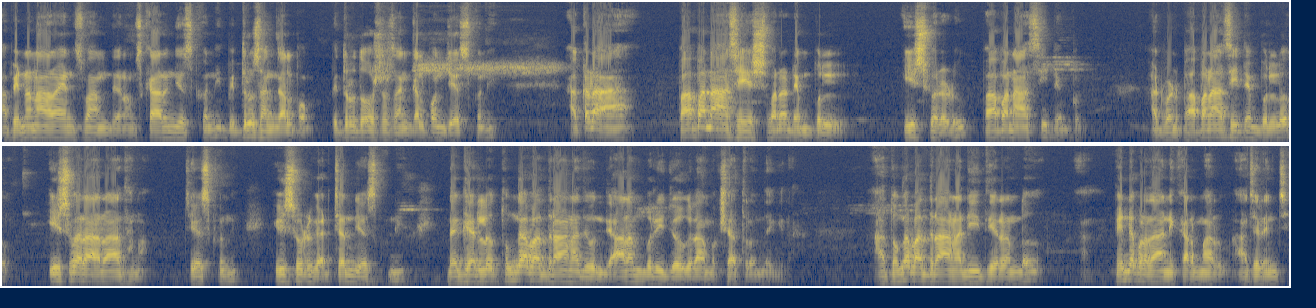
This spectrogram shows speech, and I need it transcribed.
ఆ పిండనారాయణ స్వామి నమస్కారం చేసుకొని పితృ సంకల్పం పితృదోష సంకల్పం చేసుకొని అక్కడ పాపనాశేశ్వర టెంపుల్ ఈశ్వరుడు పాపనాశి టెంపుల్. అటువంటి పాపనాశి టెంపుల్లో ఈశ్వరారాధన చేసుకుని ఈశ్వరుడు అర్చన చేసుకుని దగ్గరలో తుంగభద్రా నది ఉంది ఆలంపురి జోగులాంబ క్షేత్రం దగ్గర. ఆ తుంగభద్రా నదీ తీరంలో పిండ ప్రధాని కర్మాలు ఆచరించి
